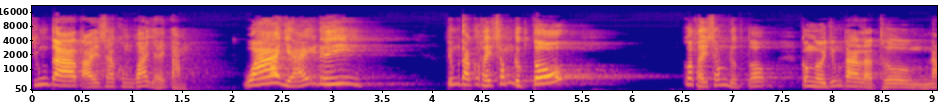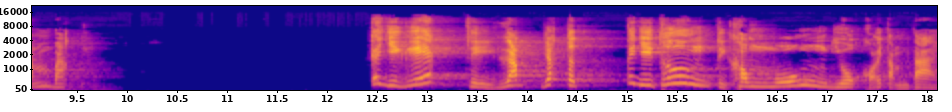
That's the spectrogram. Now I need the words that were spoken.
chúng ta tại sao không quá giải tầm? Quá giải đi. Chúng ta có thể sống được tốt. Có thể sống được tốt. Con người chúng ta là thường nắm bắt cái gì ghét thì gặp rất thực cái gì thương thì không muốn vượt khỏi tầm tay.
